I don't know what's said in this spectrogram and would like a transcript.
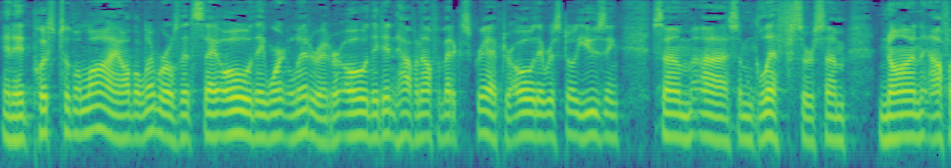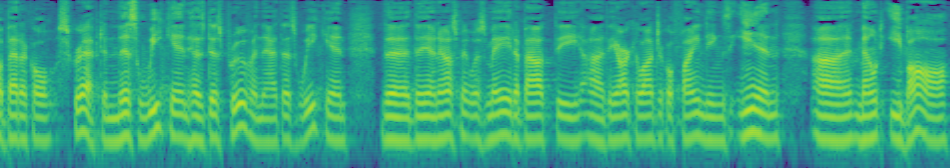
And it puts to the lie all the liberals that say, oh, they weren't literate, or oh, they didn't have an alphabetic script, or oh, they were still using some, uh, some glyphs or some non-alphabetical script. And this weekend has disproven that. This weekend, the, the announcement was made about the, uh, the archaeological findings in uh, Mount Ebal,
